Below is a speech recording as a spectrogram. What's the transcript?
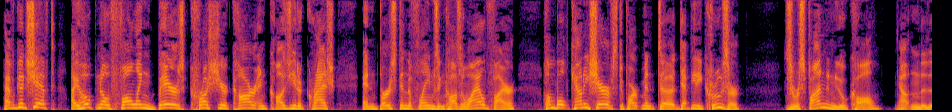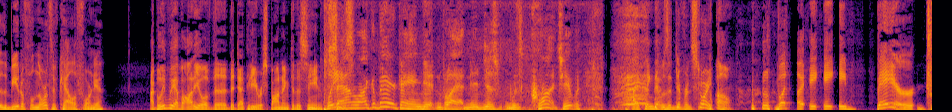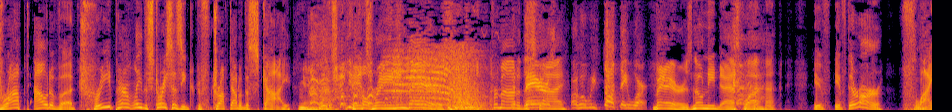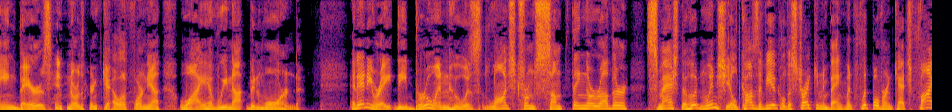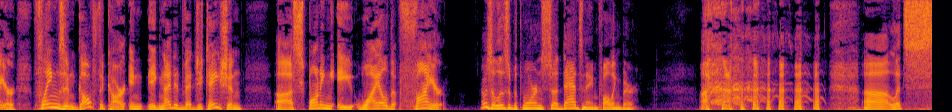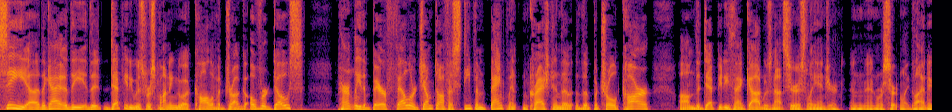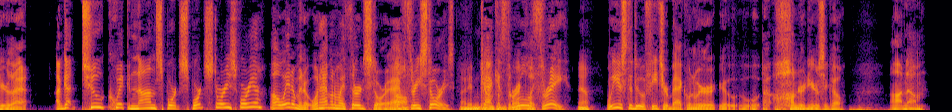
Have a good shift. I hope no falling bears crush your car and cause you to crash and burst into flames and cause a wildfire. Humboldt County Sheriff's Department uh, Deputy Cruiser is responding to a call out in the, the beautiful north of California. I believe we have audio of the, the deputy responding to the scene. Please. Sounded like a beer can getting flattened. It just was crunch. It was. I think that was a different story. Oh, but a, a, a bear dropped out of a tree. Apparently, the story says he dropped out of the sky. Yeah. Which, you know- it's raining bears from out of the sky. are who we thought they were. Bears. No need to ask why. If if there are flying bears in Northern California, why have we not been warned? At any rate, the Bruin, who was launched from something or other, smashed the hood and windshield, caused the vehicle to strike an embankment, flip over and catch fire. Flames engulfed the car, in, ignited vegetation, uh, spawning a wild fire. That was Elizabeth Warren's uh, dad's name, Falling Bear. Uh, let's see. Uh, the guy, the, the deputy was responding to a call of a drug overdose. Apparently, the bear fell or jumped off a steep embankment and crashed in the, the patrol car. Um, the deputy, thank God, was not seriously injured, and, and we're certainly glad to hear that. I've got two quick non-sports sports stories for you. Oh, wait a minute. What happened to my third story? I have Oh. three stories. I didn't count Jack, it's the them rule of three. Yeah. We used to do a feature back when we were uh, a hundred years ago on um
